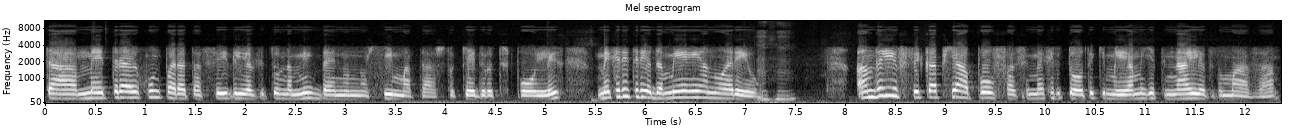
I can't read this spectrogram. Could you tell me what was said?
τα μέτρα έχουν παραταθεί, δηλαδή το να μην μπαίνουν οχήματα στο κέντρο της πόλης, μέχρι 31 ιανουαριου Αν δεν ληφθεί κάποια απόφαση μέχρι τότε και μιλάμε για την άλλη εβδομάδα,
